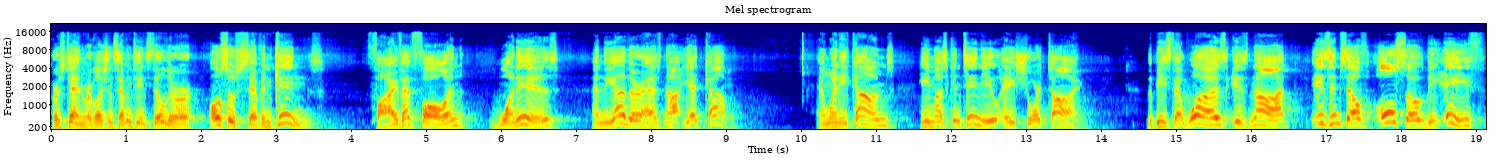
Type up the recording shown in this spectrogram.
Verse 10, Revelation 17 still, there are also seven kings. Five have fallen, one is, and the other has not yet come. And when he comes, he must continue a short time. The beast that was, is not, is himself also the eighth,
